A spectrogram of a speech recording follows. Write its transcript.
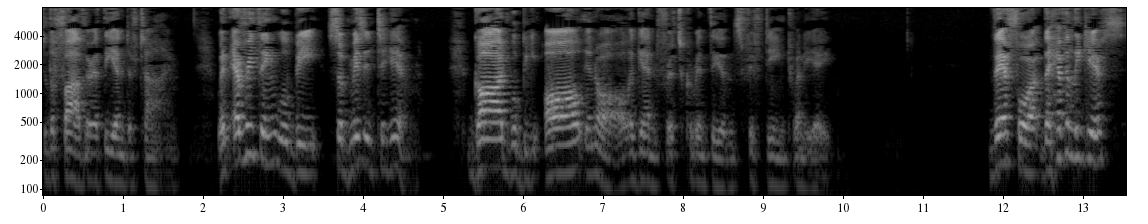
to the Father at the end of time, when everything will be submitted to him. God will be all in all, again, 1 Corinthians 15, 28. Therefore, the heavenly gifts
